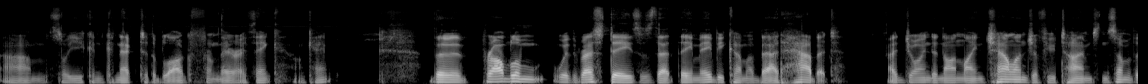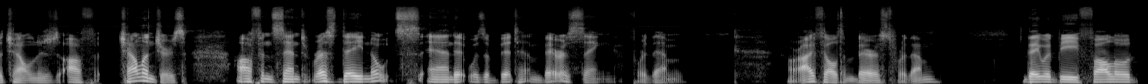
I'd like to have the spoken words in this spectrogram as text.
um, so you can connect to the blog from there, I think. Okay. The problem with rest days is that they may become a bad habit. I joined an online challenge a few times, and some of the challengers, off, challengers often sent rest day notes, and it was a bit embarrassing for them, or I felt embarrassed for them. They would be followed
